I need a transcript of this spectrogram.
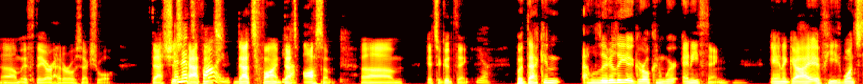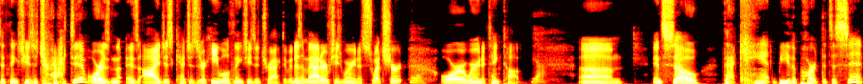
Mhm. um, if they are heterosexual. That's just And that's happens. fine. That's fine. Yeah. That's awesome. Um, it's a good thing. Yeah. But that can literally a girl can wear anything. Mhm. And a guy, if he wants to think she's attractive or his, his eye just catches her, he will think she's attractive. It doesn't matter if she's wearing a sweatshirt Yeah. or wearing a tank top. Yeah. Um, and so that can't be the part that's a sin.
